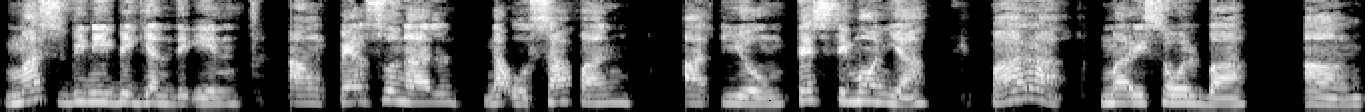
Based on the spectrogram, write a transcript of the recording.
mas binibigyan diin ang personal na usapan at yung testimonya para marisolba ang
